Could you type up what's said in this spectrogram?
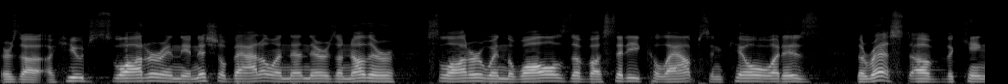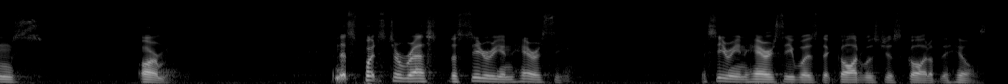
There's a, a huge slaughter in the initial battle, and then there's another slaughter when the walls of a city collapse and kill what is the rest of the king's army. And this puts to rest the Syrian heresy. The Syrian heresy was that God was just God of the hills.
